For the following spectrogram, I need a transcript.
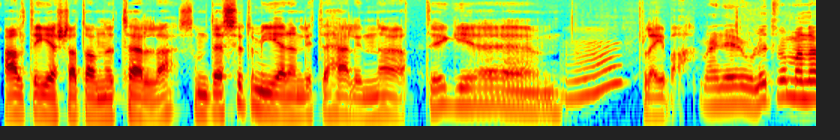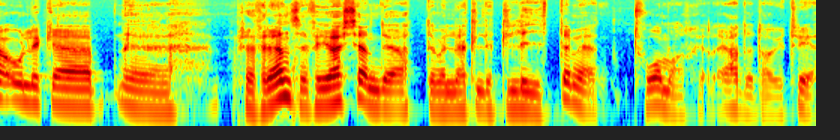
allt är ersatt av Nutella som dessutom ger en lite härlig nötig eh, Mm. flavor. Men det är roligt vad man har olika eh, preferenser. För jag kände att det var lite, lite lite med två matskedar. Jag hade tagit tre.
